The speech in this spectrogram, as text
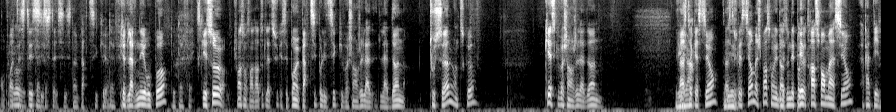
On pourra Oui, tester si c'est si c'est un parti fait. qui a de l'avenir ou pas. Tout à fait. Ce qui est sûr, je pense qu'on s'entend tous là-dessus, que c'est pas un parti politique qui va changer la, la donne tout seul, en tout cas. Qu'est-ce qui va changer la donne? Vaste question. Vaste question, mais je pense qu'on est dans une époque les- de transformation. Rapide.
